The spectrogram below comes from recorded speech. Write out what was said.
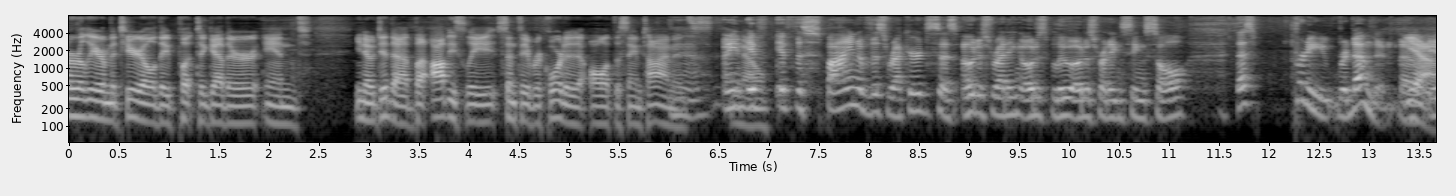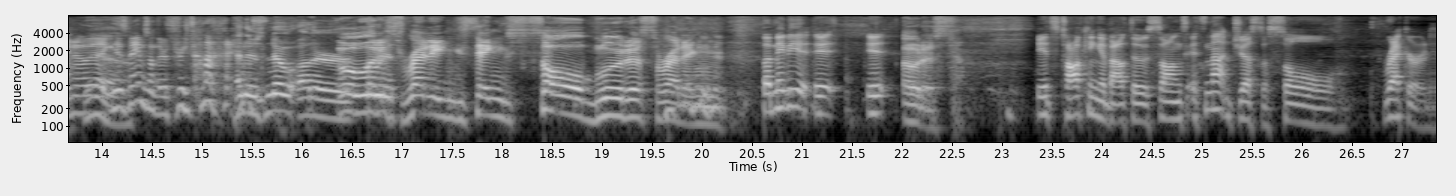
earlier material they put together and, you know, did that. But obviously, since they recorded it all at the same time, it's I mean, you know, if if the spine of this record says Otis Redding, Otis Blue, Otis Redding sings soul, that's pretty redundant. Though. Yeah. you know, like, his name's on there three times. And there's no other Otis Redding sings soul, Blutus Redding. but maybe it, it it Otis. it's talking about those songs. It's not just a soul record.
